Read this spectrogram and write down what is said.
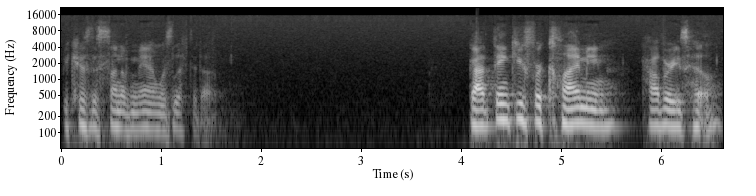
because the Son of Man was lifted up. God, thank you for climbing Calvary's Hill,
